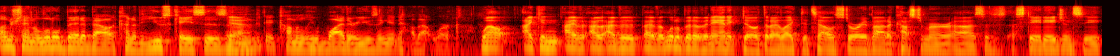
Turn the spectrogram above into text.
understand a little bit about kind of the use cases yeah. and commonly why they're using it and how that works? Well, I can. I have, I have, a, I have a little bit of an anecdote that I like to tell a story about a customer, uh, a state agency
